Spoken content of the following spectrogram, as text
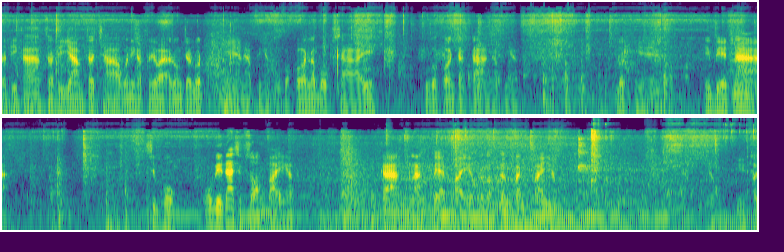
วัสดีครับ สวัสดียามเช้าๆวันนี้ครับทยอยอาลงจากรถแห่นะครับนี่ครับอุปกรณ์ระบบสายอุปกรณ์ต่างๆครับนี่ครับรถแห่นี่เบรหน้า 16 โอเบรหน้า 12 ใบครับ กลางหลัง 8 ใบครับแล้วก็เครื่องปั่นไฟครับเดี๋ยวมีเอา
